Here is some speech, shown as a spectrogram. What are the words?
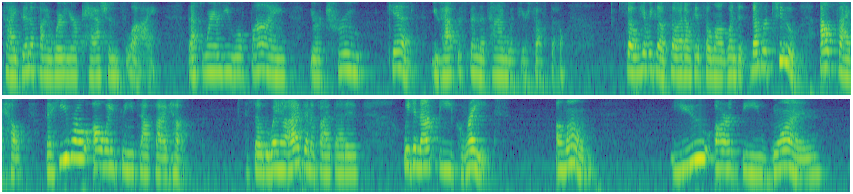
to identify where your passions lie. That's where you will find your true gift. You have to spend the time with yourself, though. So here we go, so I don't get so long winded. Number two, outside help. The hero always needs outside help. So the way how I identified that is we cannot be great alone you are the one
